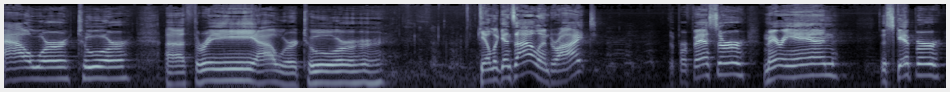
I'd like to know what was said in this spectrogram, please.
hour tour? A three hour tour. Gilligan's Island, right? the professor, Mary Ann, the skipper,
